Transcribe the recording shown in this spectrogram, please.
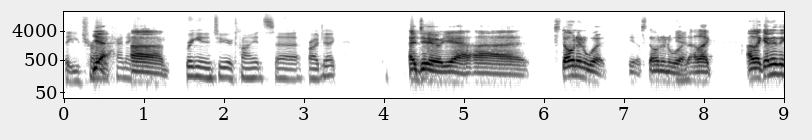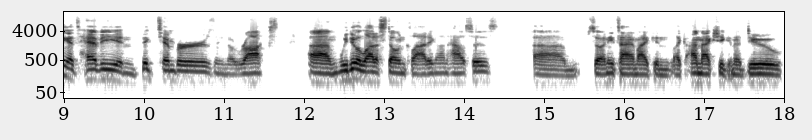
That you try yeah, to kind of um, bring it into your client's uh, project? I do, yeah. Uh, stone and wood, you know, stone and wood. Yeah. I like I like anything that's heavy and big timbers and you know rocks. Um, we do a lot of stone cladding on houses. Um, so anytime I can, like, I'm actually going to do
